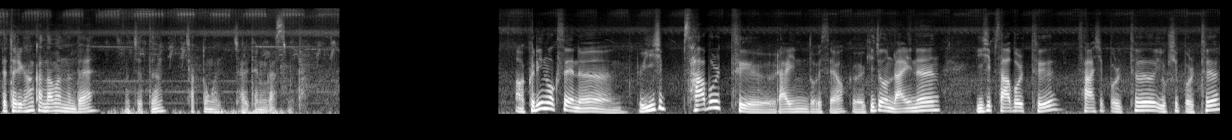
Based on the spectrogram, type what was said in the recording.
배터리가 한 칸 남았는데 어쨌든 작동은 잘 되는 것 같습니다. 아, 그린웍스에는 그 24V 라인도 있어요. 그 기존 라인은 24V, 40V, 60V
